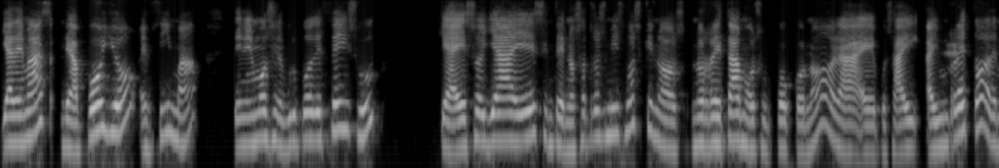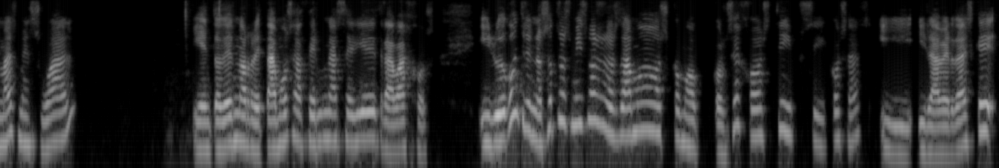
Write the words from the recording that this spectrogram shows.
Y además, de apoyo, encima, tenemos el grupo de Facebook, que a eso ya es entre nosotros mismos que nos, retamos un poco, ¿no? Ahora, eh, pues hay, hay un reto, además, mensual, Y entonces nos retamos a hacer una serie de trabajos. Y luego entre nosotros mismos nos damos como consejos, tips y cosas. Y, la verdad es que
